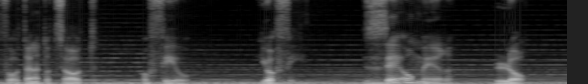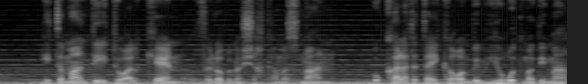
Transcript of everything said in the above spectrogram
ואותן התוצאות הופיעו. יופי. זה אומר לא. התאמנתי איתו על כן ולא במשך כמה זמן. הוא קלט את העיקרון במהירות מדהימה.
